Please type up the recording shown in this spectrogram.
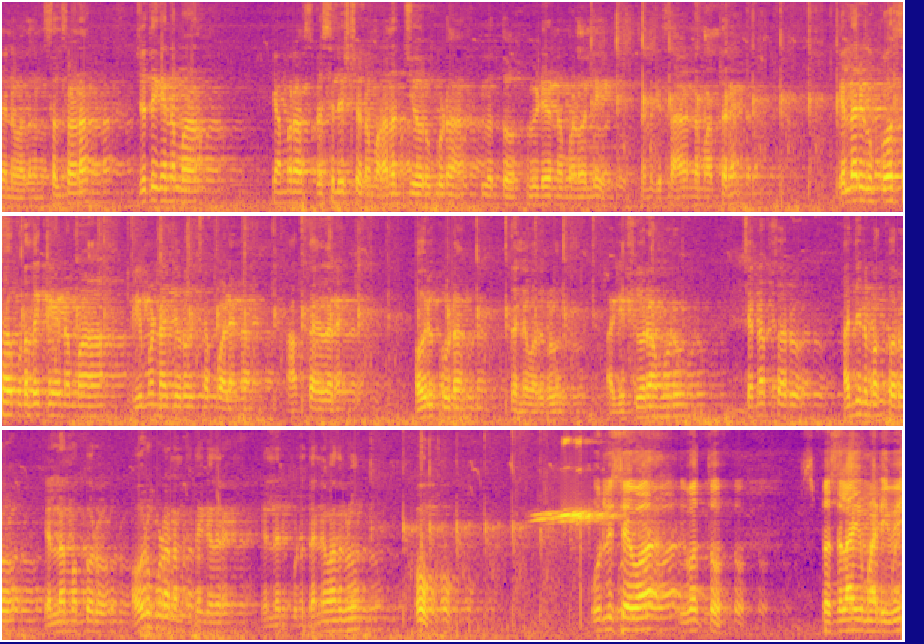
ಧನ್ಯವಾದಗಳನ್ನು ಸಲ್ಲಿಸೋಣ. ಜೊತೆಗೆ ನಮ್ಮ ಕ್ಯಾಮರಾ ಸ್ಪೆಷಲಿಸ್ಟ್ ನಮ್ಮ ಅನಂತ್ ಜಿ ಅವರು ಕೂಡ ಇವತ್ತು ವಿಡಿಯೋನ ಮಾಡುವಲ್ಲಿ ನಮಗೆ ಸಹಾಯ ಮಾಡ್ತಾರೆ. ಎಲ್ಲರಿಗೂ ಪ್ರೋತ್ಸಾಹ ಕೊಡೋದಕ್ಕೆ ನಮ್ಮ ಭೀಮಣ್ಣಜಿಯವರು ಚಪ್ಪಾಳೆನ ಹಾಕ್ತಾ ಇದ್ದಾರೆ. ಅವರಿಗೂ ಕೂಡ ಧನ್ಯವಾದಗಳು. ಹಾಗೆ ಶಿವರಾಮ್ ಅವರು, ಚೆನ್ನಪ್ಪ ಸಾರು ಅಂಜಿನ ಮಕ್ಕಳು ಎಲ್ಲ ಮಕ್ಕಳು ಅವರು ಕೂಡ ನಮ್ಮ ಜೊತೆಗಿದ್ದಾರೆ ಎಲ್ಲರಿಗೂ ಕೂಡ ಧನ್ಯವಾದಗಳು. ಓ. ಉರ್ಲಿ ಸೇವಾ, ಇವತ್ತು ಸ್ಪೆಷಲ್ ಆಗಿ ಮಾಡೀವಿ.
